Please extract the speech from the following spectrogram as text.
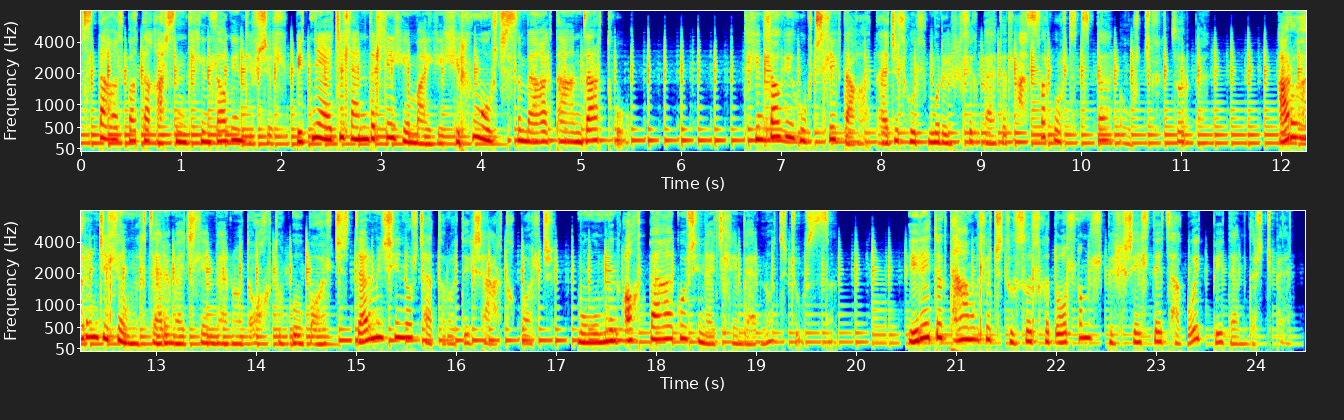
хурцтай холбоотой гарсан технологийн дэвшил бидний ажил амьдралын хэм маягийг хэрхэн өөрчилсөн байгааг та анзаардаг уу? Технологийн хөгжлийг дагаад ажил хөдөлмөр эрхлэх байдал асар хурцтай өөрчлөгдсөөр байна. 10 20 жилийн өмнөх зарим ажлын байрнууд огт үгүй болж, зарим шинэ ур чадваруудыг шаардах болж, мөн өмнө нь огт байгаагүй шинэ ажлын байрнууд ч үүссэн. Ирээдүйг таамаглаж төсөөлөхөд улам л бэрхшээлтэй цаг үед бид амьдарч байна.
